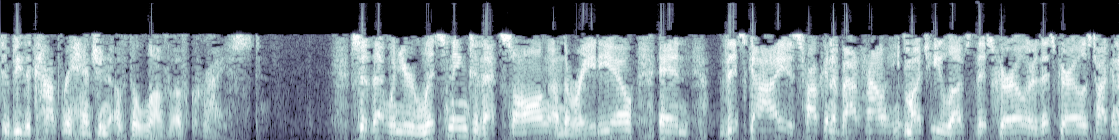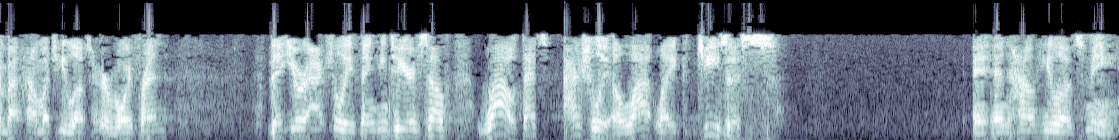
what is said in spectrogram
to be the comprehension of the love of Christ. So that when you're listening to that song on the radio and this guy is talking about how much he loves this girl or this girl is talking about how much he loves her boyfriend, that you're actually thinking to yourself, wow, that's actually a lot like Jesus and, and how he loves me.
